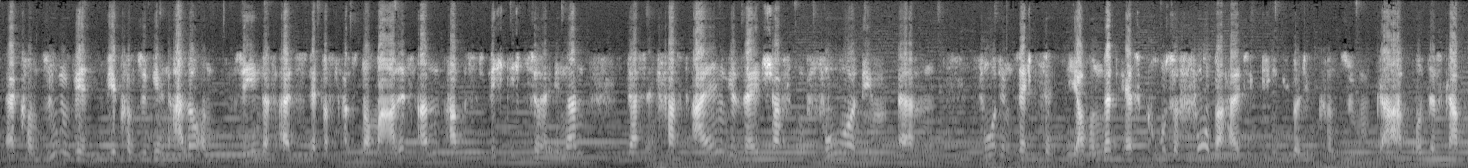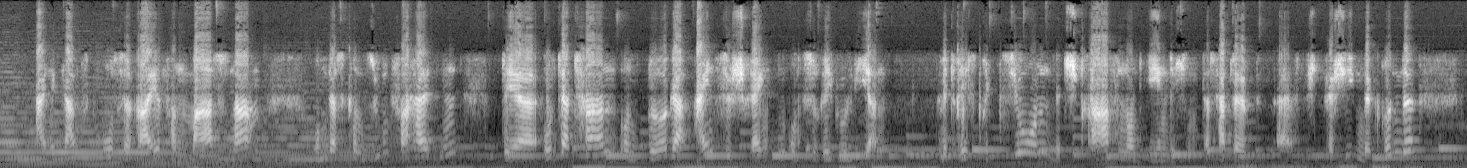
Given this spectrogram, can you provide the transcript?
Äh, Konsum, wir, wir konsumieren alle und sehen das als etwas ganz Normales an, aber es ist wichtig zu erinnern, dass in fast allen Gesellschaften vor dem, ähm, vor dem 16. Jahrhundert es große Vorbehalte gegenüber dem Konsum gab und es gab eine ganz große Reihe von Maßnahmen, um das Konsumverhalten der Untertanen und Bürger einzuschränken und zu regulieren. Mit Restriktionen, mit Strafen und Ähnlichem. Das hatte äh, verschiedene Gründe.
